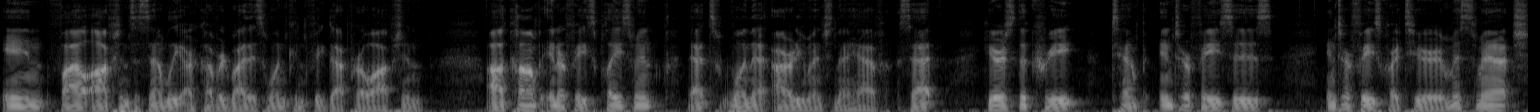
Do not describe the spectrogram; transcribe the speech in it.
in file options assembly are covered by this one config.pro option. Uh, comp interface placement, that's one that I already mentioned I have set. Here's the create temp interfaces, interface criteria mismatch.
